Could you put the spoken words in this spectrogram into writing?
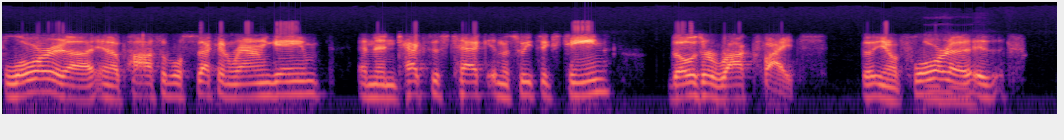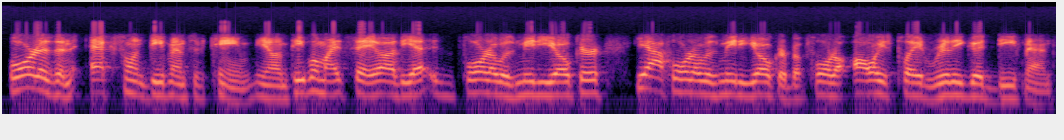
Florida in a possible second round game, and then Texas Tech in the Sweet 16, those are rock fights. The, you know, Florida mm-hmm. is Florida is an excellent defensive team. You know, and people might say, "Oh, the Florida was mediocre." Yeah, Florida was mediocre, but Florida always played really good defense.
